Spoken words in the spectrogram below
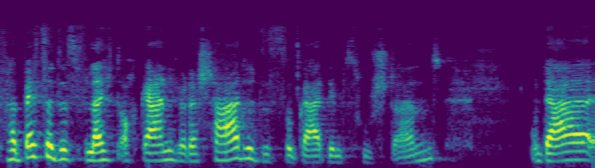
verbessert es vielleicht auch gar nicht oder schadet es sogar dem Zustand. Und da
